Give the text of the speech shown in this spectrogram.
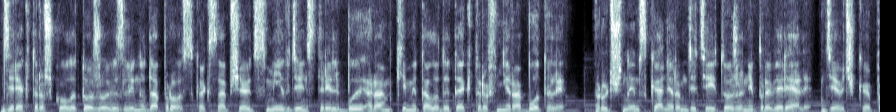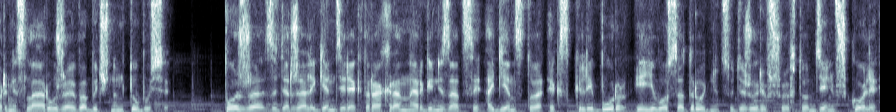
Директора школы тоже увезли на допрос. Как сообщают СМИ, в день стрельбы рамки металлодетекторов не работали. Ручным сканером детей тоже не проверяли. Девочка пронесла оружие в обычном тубусе. Позже задержали гендиректора охранной организации агентства «Экскалибур» и его сотрудницу, дежурившую в тот день в школе.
